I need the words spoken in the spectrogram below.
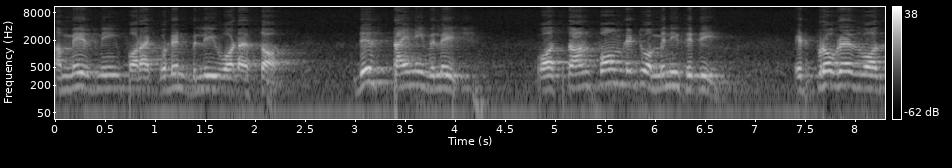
amazed me for I couldn't believe what I saw. This tiny village was transformed into a mini city. Its progress was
